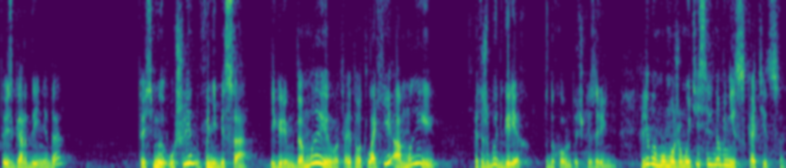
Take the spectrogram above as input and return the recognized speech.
то есть гордыня, да? То есть мы ушли в небеса и говорим, да мы, вот это вот лохи, а мы, это же будет грех с духовной точки зрения. Либо мы можем уйти сильно вниз, скатиться.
